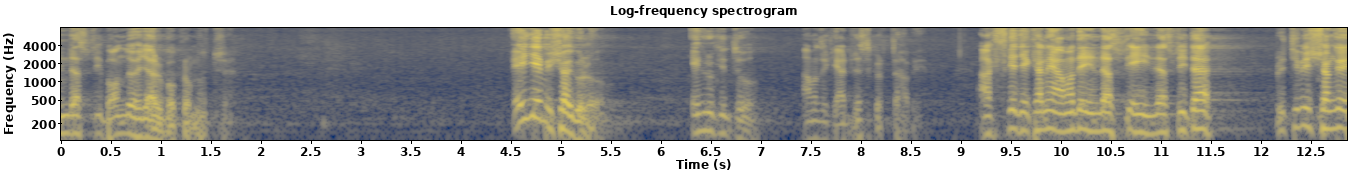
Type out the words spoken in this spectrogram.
ইন্ডাস্ট্রি বন্ধ হয়ে যাওয়ার উপক্রম হচ্ছে। এই যে বিষয়গুলো, এগুলো কিন্তু আমাদেরকে অ্যাড্রেস করতে হবে। আজকে যেখানে আমাদের ইন্ডাস্ট্রি, এই ইন্ডাস্ট্রিটা পৃথিবীর সঙ্গে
